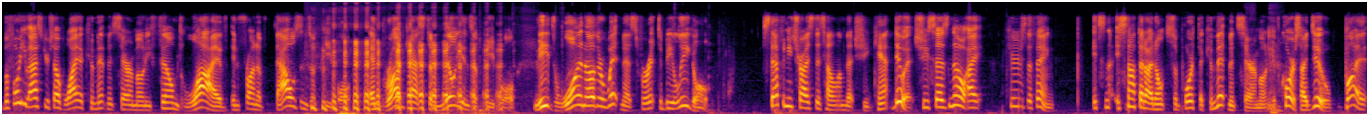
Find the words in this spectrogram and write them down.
before you ask yourself why a commitment ceremony filmed live in front of thousands of people and broadcast to millions of people needs one other witness for it to be legal, Stephanie tries to tell him that she can't do it. She says, "No, I. Here's the thing. It's not, it's not that I don't support the commitment ceremony. Of course I do, but."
